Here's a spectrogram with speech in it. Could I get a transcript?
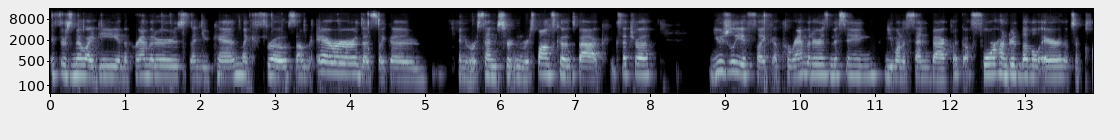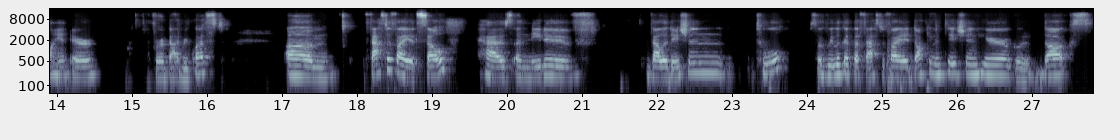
if there's no ID in the parameters, then you can like throw some error that's like a, and or send certain response codes back, etc. Usually if like a parameter is missing, you want to send back like a 400 level error, that's a client error for a bad request. Um, Fastify itself has a native validation tool. So if we look at the Fastify documentation here, go to docs,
